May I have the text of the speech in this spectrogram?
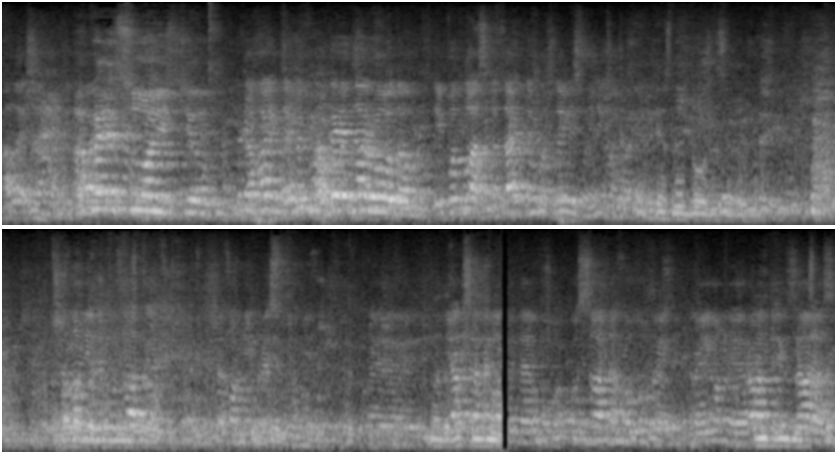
Але шановні, перед совістю. Давайте А перед народом. і, будь ласка, дайте можливість мені говорити. Я знаю должность. Шановні депутати, шановні присутні, е, як взагалі веде мова? Посада голови районної ради зараз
